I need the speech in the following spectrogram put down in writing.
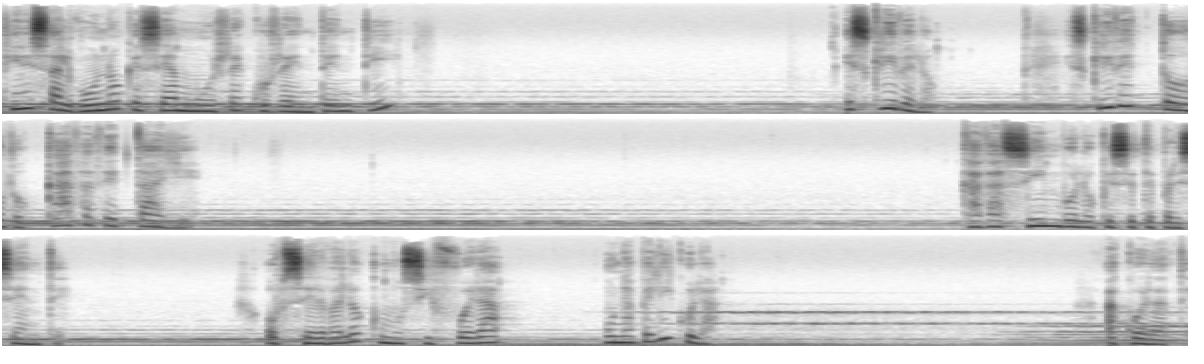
¿Tienes alguno que sea muy recurrente en ti? Escríbelo Escribe todo, cada detalle. Cada símbolo que se te presente. Obsérvalo como si fuera una película. Acuérdate,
